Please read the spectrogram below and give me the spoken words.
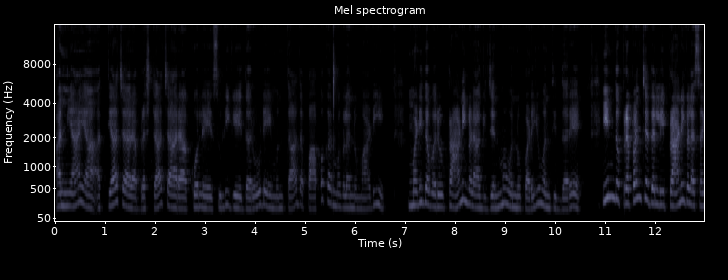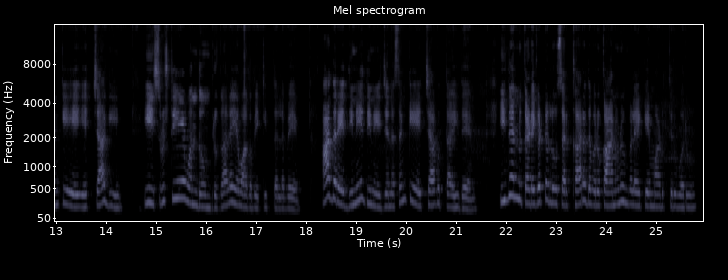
ಅನ್ಯಾಯ, ಅತ್ಯಾಚಾರ, ಭ್ರಷ್ಟಾಚಾರ, ಕೊಲೆ, ಸುಲಿಗೆ, ದರೋಡೆ ಮುಂತಾದ ಪಾಪಕರ್ಮಗಳನ್ನು ಮಾಡಿ ಮಡಿದವರು ಪ್ರಾಣಿಗಳಾಗಿ ಜನ್ಮವನ್ನು ಪಡೆಯುವಂತಿದ್ದರೆ ಇಂದು ಪ್ರಪಂಚದಲ್ಲಿ ಪ್ರಾಣಿಗಳ ಸಂಖ್ಯೆಯೇ ಹೆಚ್ಚಾಗಿ ಈ ಸೃಷ್ಟಿಯೇ ಒಂದು ಮೃಗಾಲಯವಾಗಬೇಕಿತ್ತಲ್ಲವೇ? ಆದರೆ ದಿನೇ ದಿನೇ ಜನಸಂಖ್ಯೆ ಹೆಚ್ಚಾಗುತ್ತಾ ಇದೆ. ಇದನ್ನು ತಡೆಗಟ್ಟಲು ಸರ್ಕಾರದವರು ಕಾನೂನುಗಳೇಕೆ ಮಾಡುತ್ತಿರುವರು?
